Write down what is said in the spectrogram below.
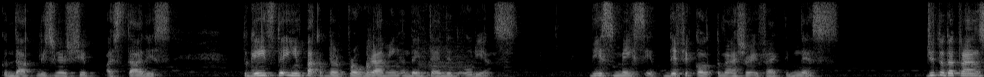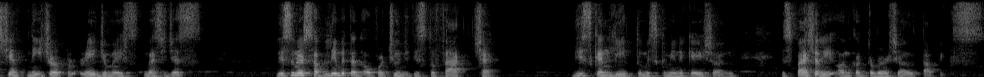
conduct listenership studies to gauge the impact of their programming on the intended audience. This makes it difficult to measure effectiveness. Due to the transient nature of radio mes- messages, listeners have limited opportunities to fact check. This can lead to miscommunication, especially on controversial topics.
